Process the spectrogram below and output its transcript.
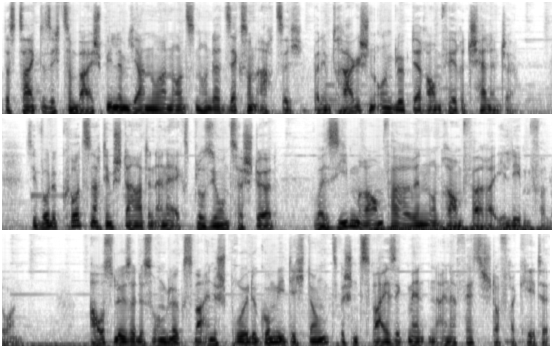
Das zeigte sich zum Beispiel im Januar 1986 bei dem tragischen Unglück der Raumfähre Challenger. Sie wurde kurz nach dem Start in einer Explosion zerstört, wobei sieben Raumfahrerinnen und Raumfahrer ihr Leben verloren. Auslöser des Unglücks war eine spröde Gummidichtung zwischen zwei Segmenten einer Feststoffrakete.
